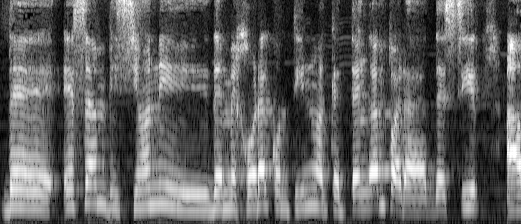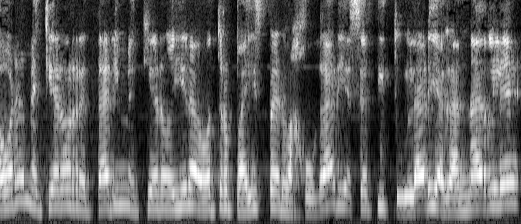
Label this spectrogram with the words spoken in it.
de esa ambición y de mejora continua que tengan para decir, ahora me quiero retar y me quiero ir a otro país, pero a jugar y a ser titular y a ganarle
